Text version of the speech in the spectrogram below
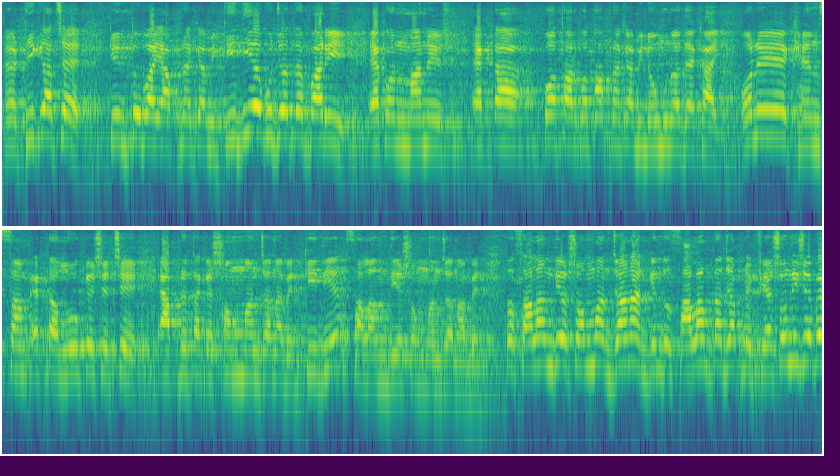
হ্যাঁ ঠিক আছে? কিন্তু ভাই, আপনাকে আমি কি দিয়ে বুঝাতে পারি? এখন মানুষ একটা কথার কথা আপনাকে আমি নমুনা দেখাই। অনেক হ্যান্ডসাম একটা লোক এসেছে, আপনি তাকে সম্মান জানাবেন। কি দিয়ে? সালাম দিয়ে সম্মান জানাবেন। তো সালাম দিয়ে সম্মান জানান, কিন্তু সালামটা যে আপনি ফ্যাশন হিসেবে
